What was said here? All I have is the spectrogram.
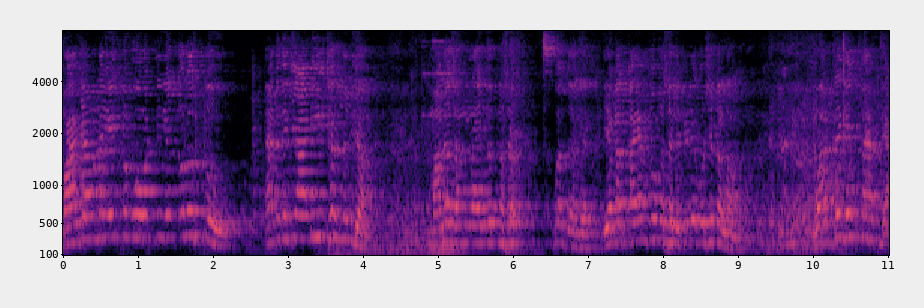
माझ्या अंगात येतो तो मोवटणी घेतो नसतो. नाही तर त्याची आडी ठरलेली आहे माझं चांगलं ऐकत नसत. बस जाग्यात एका कायम तो बसले दीड एक वर्ष झाला वाटते घेत नाही आपल्या.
